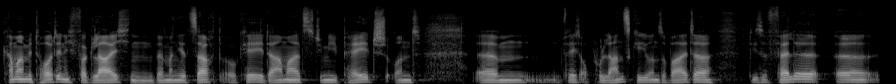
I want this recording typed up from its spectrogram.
kann man mit heute nicht vergleichen. Wenn man jetzt sagt, okay, damals Jimmy Page und ähm, vielleicht auch Polanski und so weiter, diese Fälle, äh,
